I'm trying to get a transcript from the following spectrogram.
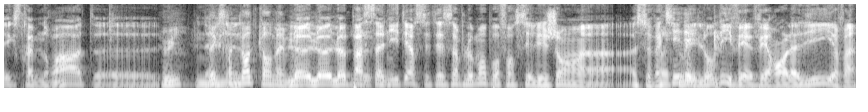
extrême droite. euh, Oui, l'extrême droite quand même. le, le, le pass sanitaire, c'était simplement pour forcer les gens à, à se vacciner. oui. Ils l'ont dit. Vé- Véran l'a dit. Enfin,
